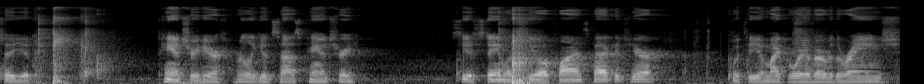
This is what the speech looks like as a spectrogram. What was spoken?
show you the pantry here. Really good sized pantry. See a stainless steel appliance package here with the uh, microwave over the range,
